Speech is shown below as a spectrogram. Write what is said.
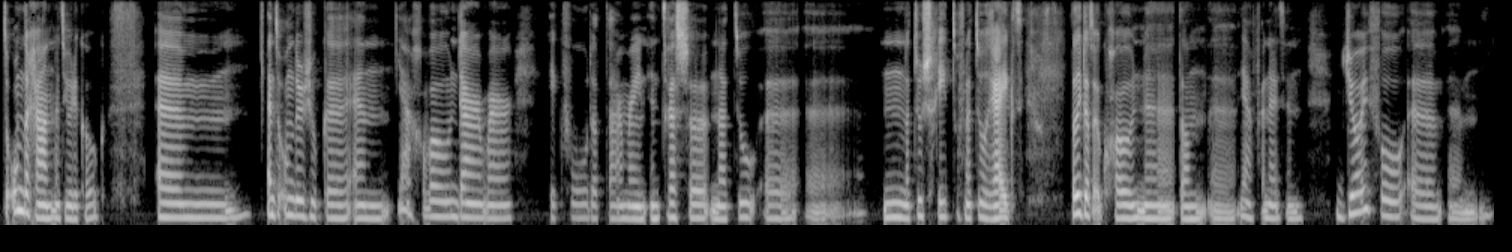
te ondergaan natuurlijk ook. en te onderzoeken en ja, gewoon daar waar ik voel dat daar mijn interesse naartoe, uh, naartoe schiet of naartoe reikt. Dat ik dat ook gewoon uh, dan ja, vanuit een joyful um,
